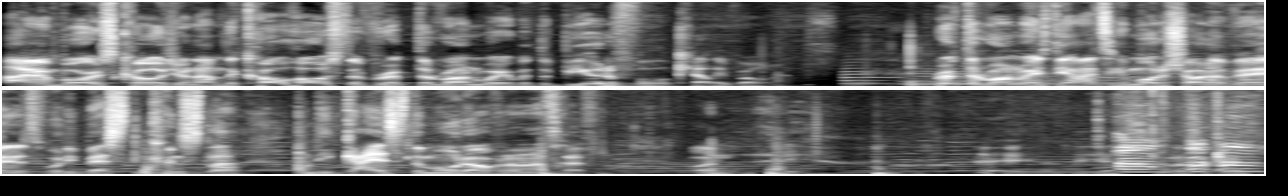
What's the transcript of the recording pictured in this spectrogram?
Hi, I am Boris Kodjoe, and I'm the co-host of Rip the Runway with the beautiful Kelly Rowland. Rip the Runway ist die einzige Modeschau der Welt, wo die besten Künstler und die geilste Mode aufeinandertreffen. Und hey, hey, wie geht's? Um, uh-uh,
